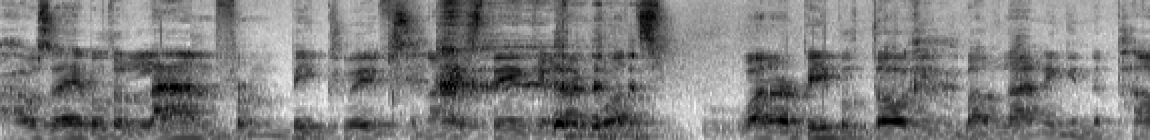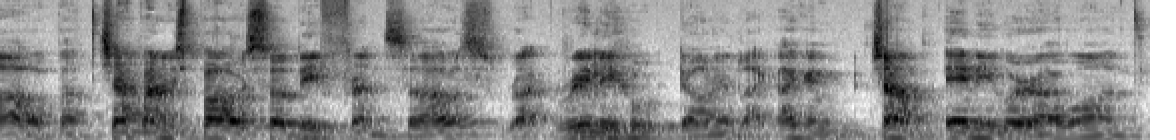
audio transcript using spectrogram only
I was able to land from big cliffs, and I was thinking like, what's what are people talking about landing in the POW? But Japanese POW is so different, so I was like really hooked on it. Like I can jump anywhere I want.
